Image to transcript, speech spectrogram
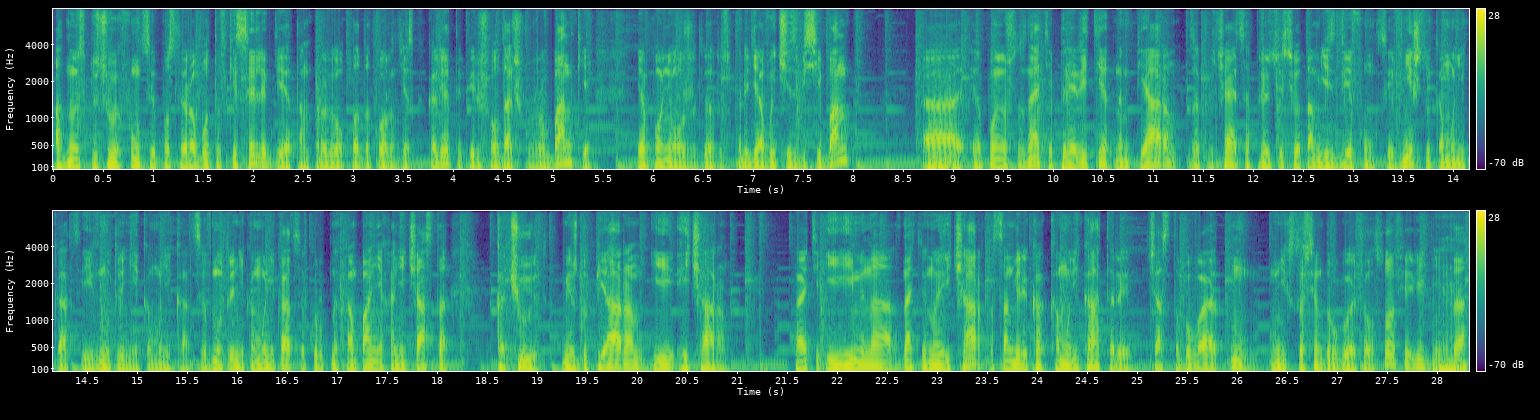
одной из ключевых функций после работы в Киселе, где я там провел плодотворно несколько лет и перешел дальше уже в банки, я понял уже, придя в HSBC банк, а, я понял, что, знаете, приоритетным пиаром заключается, прежде всего, там есть две функции. Внешней коммуникации и внутренней коммуникации. Внутренние коммуникации в крупных компаниях, они часто кочуют между пиаром и HR. Понимаете? И именно, знаете, но HR, на самом деле, как коммуникаторы, часто бывают, ну, у них совсем другая философия, видение, mm-hmm. да,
